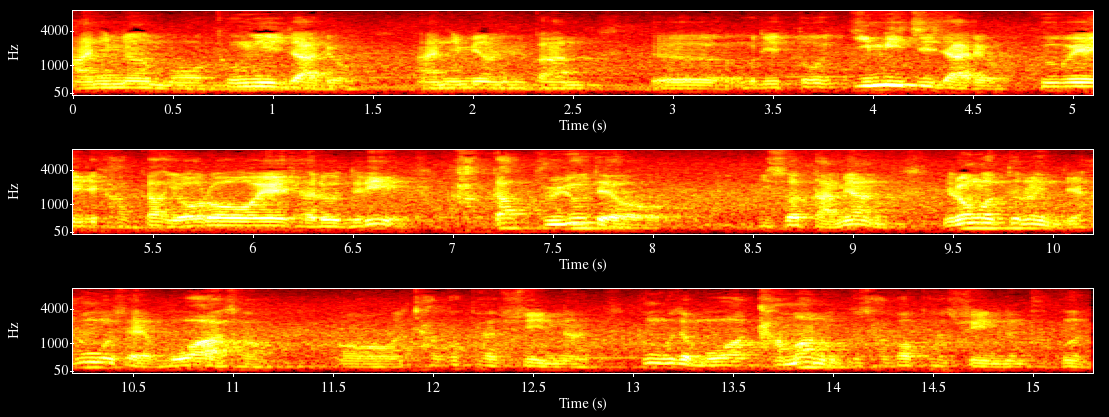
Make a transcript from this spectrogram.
아니면 뭐 종이 자료 아니면 일반 그 우리 또 이미지 자료 그 외에 이제 각각 여러의 자료들이 각각 분류되어 있었다면 이런 것들은 이제 한 곳에 모아서 어, 작업할 수 있는 한 곳에 모아 담아놓고 작업할 수 있는 부분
